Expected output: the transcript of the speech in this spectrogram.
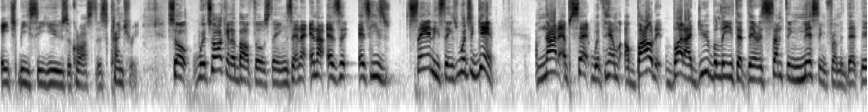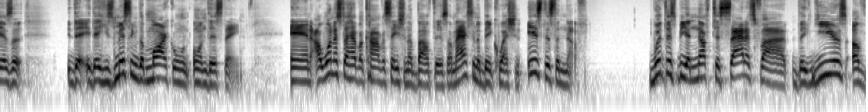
HBCUs across this country. So we're talking about those things, and and as as he's saying these things, which again. I'm not upset with him about it, but I do believe that there is something missing from it. That there's a that, that he's missing the mark on on this thing. And I want us to have a conversation about this. I'm asking a big question: Is this enough? Would this be enough to satisfy the years of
